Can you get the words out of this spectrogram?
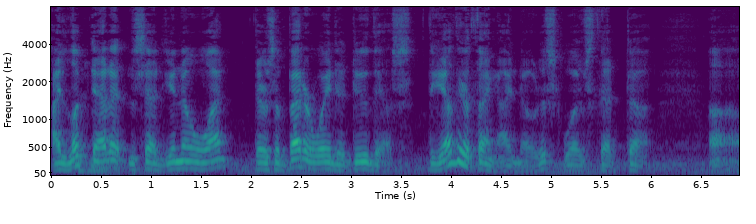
I looked mm-hmm. at it and said, you know what? There's a better way to do this. The other thing I noticed was that uh, uh,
